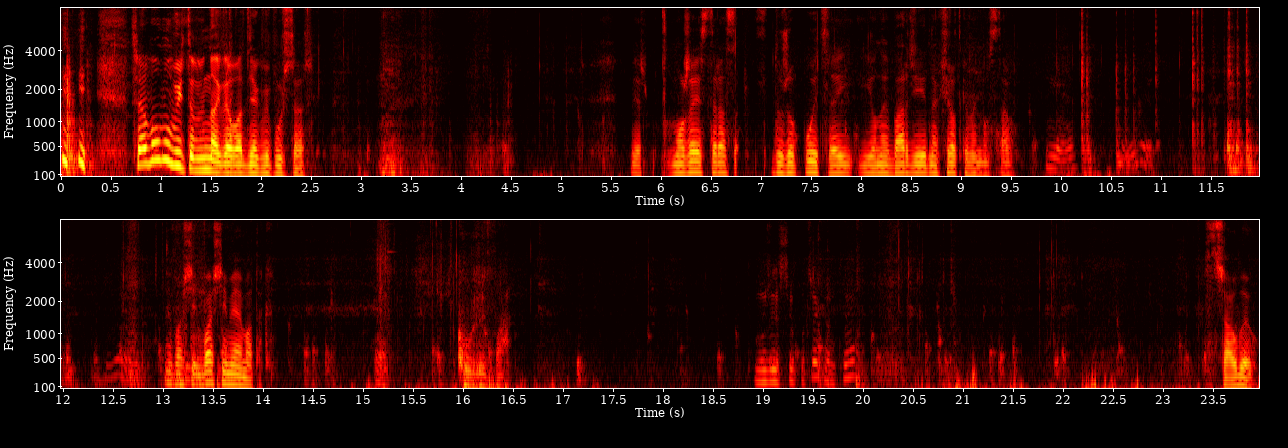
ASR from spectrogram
Trzeba było mówić, to bym nagrał ładnie, jak wypuszczasz. Wiesz, może jest teraz dużo płycej i one bardziej jednak środkiem będą stały. No. Ja właśnie, właśnie miałem atak. Kurwa. Może jeszcze poczekam, co? Strzał był.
